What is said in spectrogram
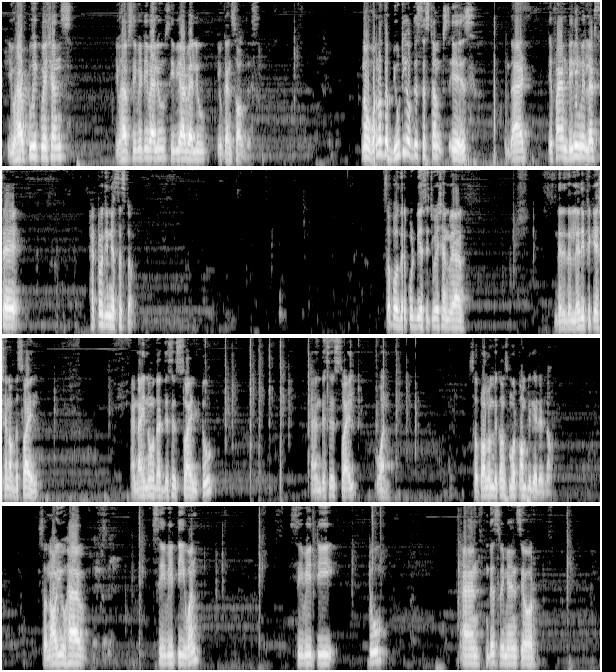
you have two equations, you have CVT value, CVR value, you can solve this. Now, one of the beauty of this systems is that if I am dealing with let us say heterogeneous system, suppose there could be a situation where there is a larification of the soil and I know that this is soil 2 and this is soil 1. So, problem becomes more complicated now. So, now you have CVT 1, CVT 2 and this remains your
